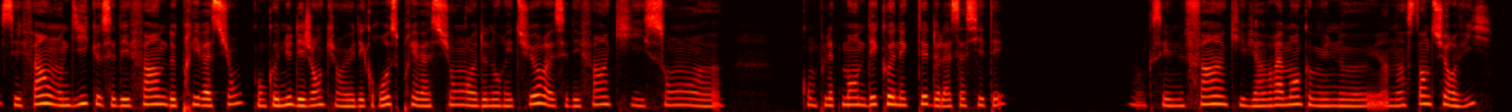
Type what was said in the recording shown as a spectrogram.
Ces fins, on dit que c'est des fins de privation, qu'ont connu des gens qui ont eu des grosses privations euh, de nourriture, et c'est des fins qui sont euh, complètement déconnectées de la satiété. Donc c'est une faim qui vient vraiment comme un instinct de survie.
